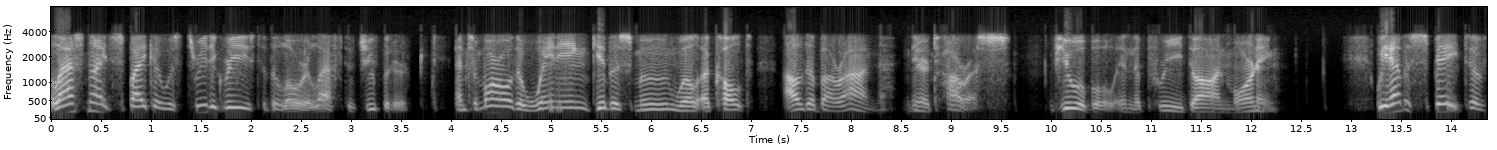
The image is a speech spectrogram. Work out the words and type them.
Last night, Spica was three degrees to the lower left of Jupiter, and tomorrow the waning gibbous moon will occult Aldebaran near Taurus, viewable in the pre dawn morning. We have a spate of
